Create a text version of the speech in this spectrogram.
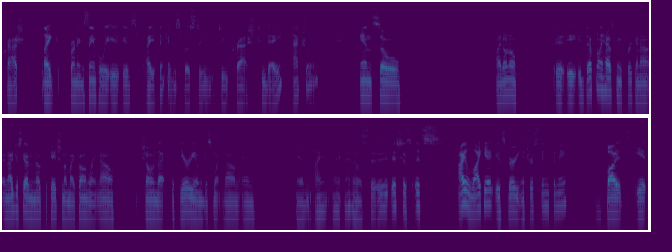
crash. Like for an example it is i think it was supposed to to crash today actually and so I don't know. It, it, it definitely has me freaking out. And I just got a notification on my phone right now showing that Ethereum just went down and and I I, I don't know it's it's just it's I like it. It's very interesting to me, but it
